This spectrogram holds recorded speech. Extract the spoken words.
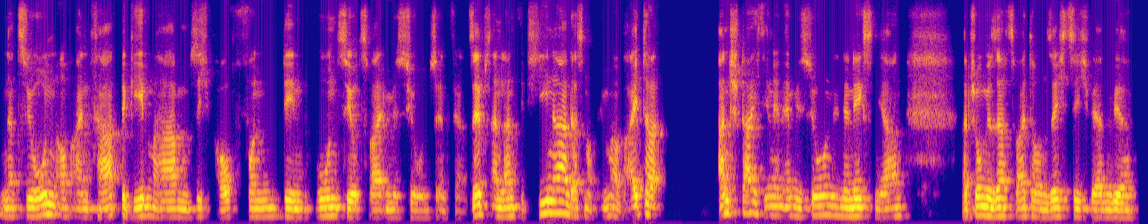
Nationen auf einen Pfad begeben haben, sich auch von den hohen CO2-Emissionen zu entfernen. Selbst ein Land wie China, das noch immer weiter ansteigt in den Emissionen in den nächsten Jahren, hat schon gesagt, 2060 werden wir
